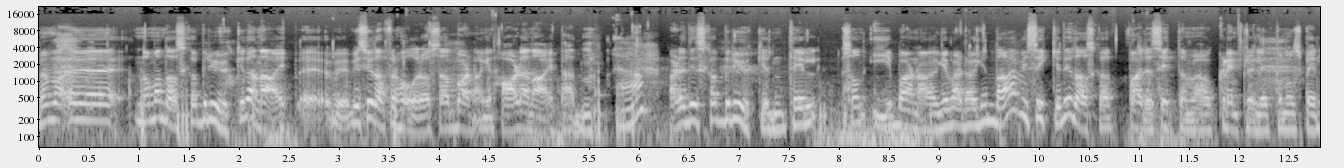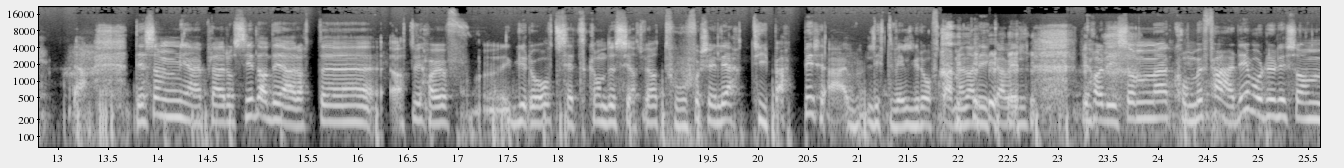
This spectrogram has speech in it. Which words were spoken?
Men hva, øh, når man da skal bruke denne iPaden, øh, Hvis vi da forholder oss til at barnehagen har denne iPaden, Ja. hva er det de skal bruke den til sånn i barnehagehverdagen da? Hvis ikke de da skal bare sitte med og klimpre litt på noen spill? Ja. Det som jeg pleier å si, da, det er at, eh, at vi har jo grovt sett kan du si at vi har to forskjellige typer apper. Det er litt vel grovt, da, men allikevel. Vi har de som kommer ferdig, hvor du liksom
